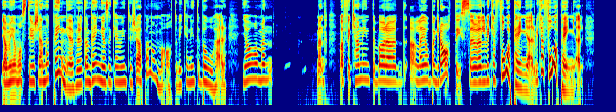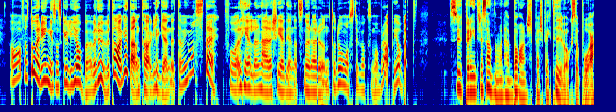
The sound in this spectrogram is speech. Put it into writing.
Ja, men jag måste ju tjäna pengar, för utan pengar så kan vi inte köpa någon mat och vi kan inte bo här. Ja, men, men varför kan inte bara alla jobba gratis? Eller vi kan få pengar, vi kan få pengar. Ja, fast då är det ju ingen som skulle jobba överhuvudtaget antagligen, utan vi måste få hela den här kedjan att snurra runt och då måste vi också må bra på jobbet. Superintressant när man har barns perspektiv också på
